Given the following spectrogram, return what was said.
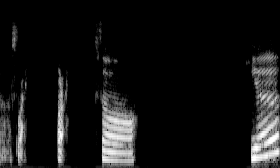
uh, slide. All right. So here,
